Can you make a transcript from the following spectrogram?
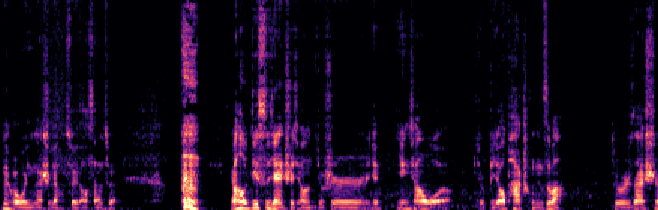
那会儿我应该是两岁到三岁。然后第四件事情就是也影响我，就比较怕虫子吧。就是在是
